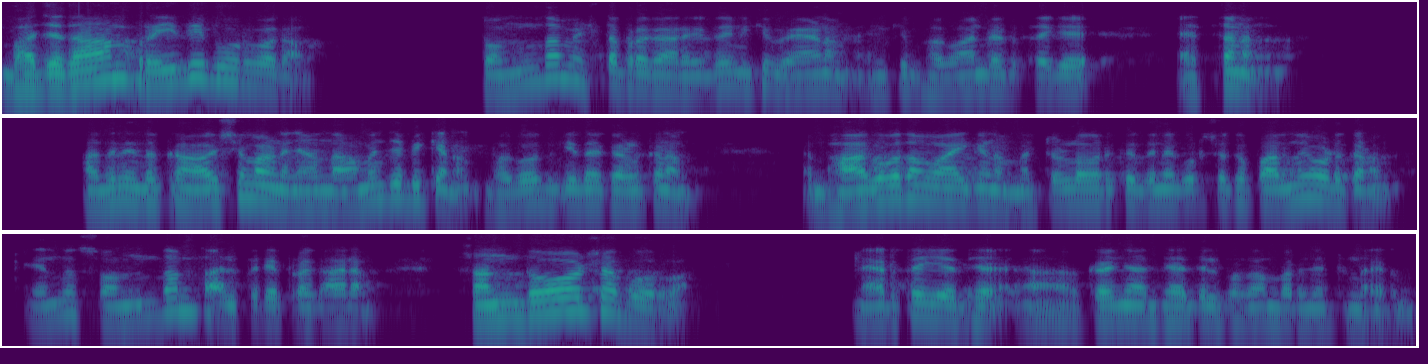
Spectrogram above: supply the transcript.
ഭജതാം പ്രീതിപൂർവകം. സ്വന്തം ഇഷ്ടപ്രകാരം ഇത് എനിക്ക് വേണം. എനിക്ക് ഭഗവാന്റെ അടുത്തേക്ക് എത്തണം. അതിന് ഇതൊക്കെ ആവശ്യമാണ്. ഞാൻ നാമം ജപിക്കണം ഭഗവത്ഗീത കേൾക്കണം ഭാഗവതം വായിക്കണം മറ്റുള്ളവർക്ക് ഇതിനെക്കുറിച്ചൊക്കെ പറഞ്ഞു കൊടുക്കണം എന്ന് സ്വന്തം താല്പര്യപ്രകാരം സന്തോഷപൂർവം നേരത്തെ ഈ അധ്യായ കഴിഞ്ഞ അധ്യായത്തിൽ ഭഗവാൻ പറഞ്ഞിട്ടുണ്ടായിരുന്നു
